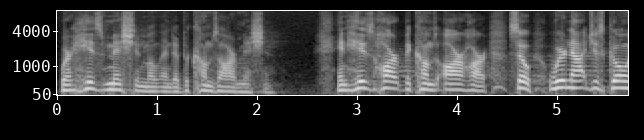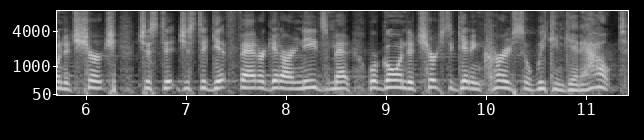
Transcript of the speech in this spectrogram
Where his mission, Melinda, becomes our mission. And his heart becomes our heart. So we're not just going to church just to, just to get fed or get our needs met. We're going to church to get encouraged so we can get out.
